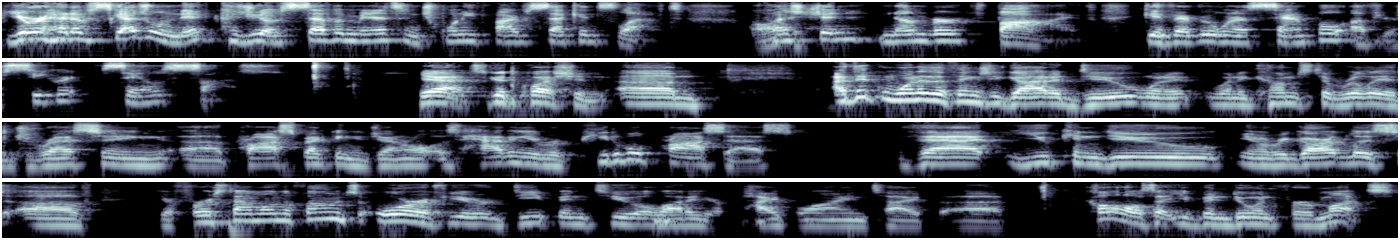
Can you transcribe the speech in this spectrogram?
You're ahead of schedule, Nick, because you have seven minutes and 25 seconds left. Awesome. Question number five Give everyone a sample of your secret sales sauce. Yeah, it's a good question. Um, I think one of the things you got to do when it when it comes to really addressing uh, prospecting in general is having a repeatable process that you can do, you know, regardless of your first time on the phones or if you're deep into a lot of your pipeline type uh, calls that you've been doing for months.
